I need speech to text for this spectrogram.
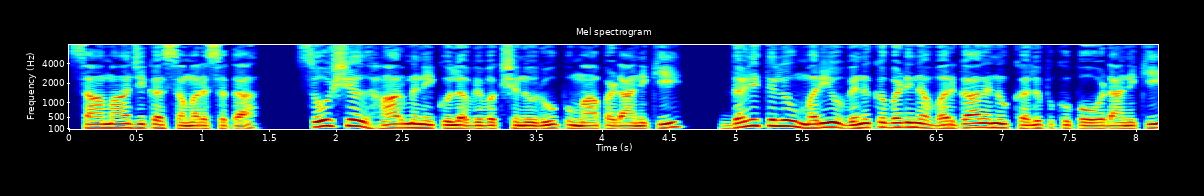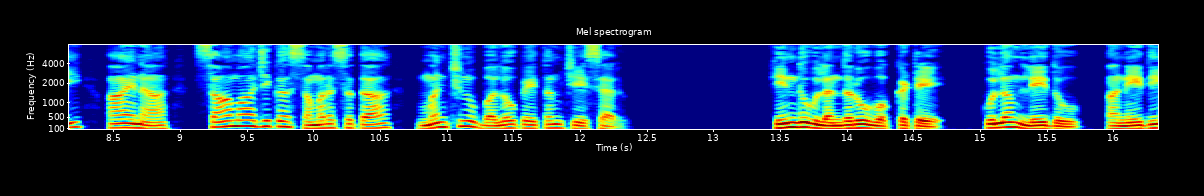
సామాజిక సమరసత సోషల్ హార్మనీ కుల వివక్షను రూపుమాపడానికి దళితులు మరియు వెనుకబడిన వర్గాలను కలుపుకుపోవడానికి ఆయన సామాజిక సమరసత మంచును బలోపేతం చేశారు. హిందువులందరూ ఒక్కటే కులం లేదు అనేది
